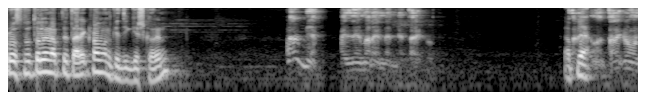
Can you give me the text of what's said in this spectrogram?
প্রশ্ন তোলেন আপনি তারেক রহমানকে জিজ্ঞেস করেন। আর রহমান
